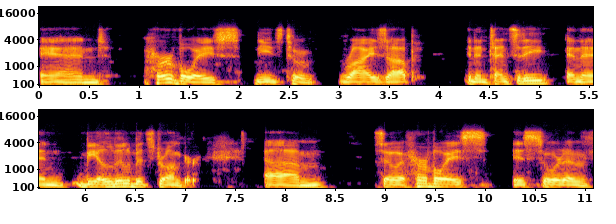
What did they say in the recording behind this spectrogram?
and her voice needs to rise up in intensity and then be a little bit stronger. Um, so if her voice is sort of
